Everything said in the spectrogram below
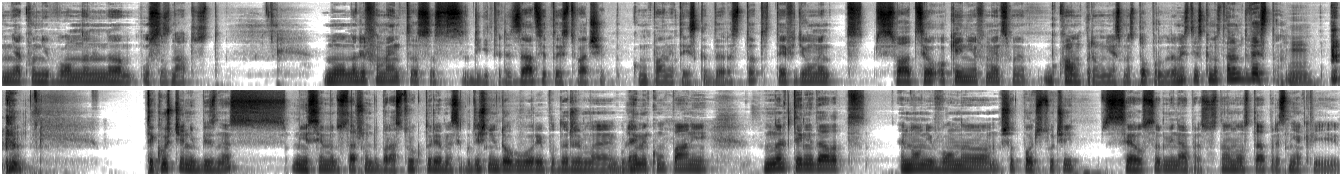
някакво ниво на, на осъзнатост. Но нали, в момента с дигитализацията и с това, че компанията искат да растат, те в един момент си слагат цел, окей, ние в момента сме, буквално, примерно, ние сме 100 програмисти, искаме да станем 200. Mm. Текущия ни бизнес, ние си имаме достатъчно добра структура, имаме се годишни договори, поддържаме големи компании, но нали, те ни дават едно ниво на, защото в повечето случаи селса минава през останалостта, през някакви...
